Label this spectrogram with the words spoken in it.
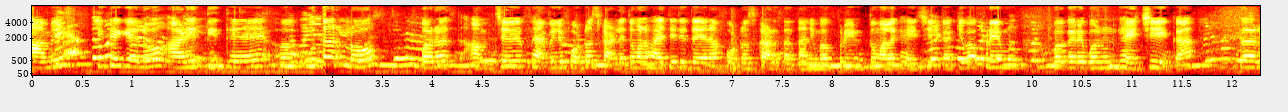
आम्ही तिथे गेलो आणि तिथे उतरलो. परत आमचे फॅमिली फोटोज काढले. तुम्हाला माहिती आहे तिथे ना फोटोज काढतात आणि मग प्रिंट तुम्हाला घ्यायची आहे का? किंवा फ्रेम वगैरे बनवून घ्यायची आहे का? तर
